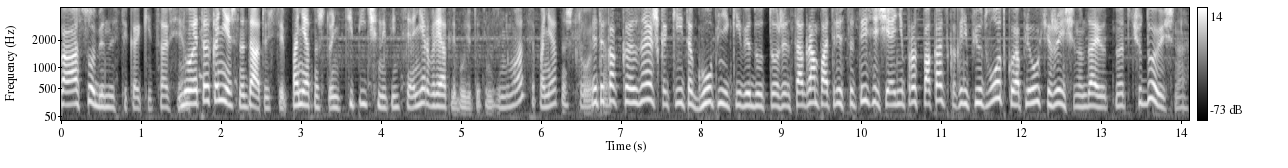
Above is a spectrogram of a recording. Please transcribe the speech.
особенности какие-то совсем. Ну, это, конечно, да. То есть э, понятно, что типичный пенсионер вряд ли будет этим заниматься. Понятно, что Это как, э, знаешь, какие-то гопники ведут тоже Инстаграм по 300 тысяч, и они просто показывают, как они пьют водку и оплеухи женщинам дают. Ну, это чудовищно.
